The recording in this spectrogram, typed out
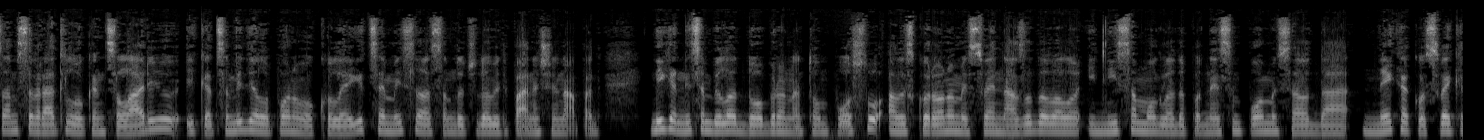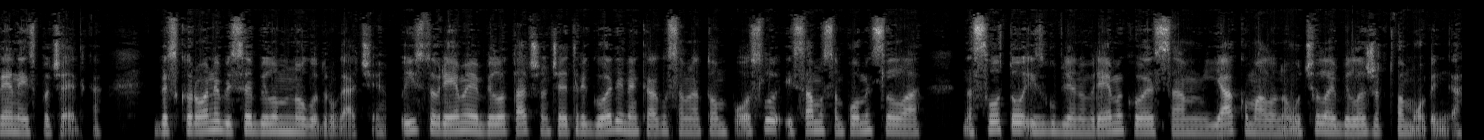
sam se vratila u kancelariju i kad sam vidjela ponovo kolegice, mislila sam da ću dobiti panični napad. Nikad nisam bila dobro na tom poslu, ali s koronom je sve nazadovalo i nisam mogla da podnesem pomisao da nekako sve krene iz početka. Bez korone bi sve bilo mnogo drugačije. U isto vrijeme je bilo tačno četiri godine kako sam na tom poslu i samo sam pomislila na svo to izgubljeno vrijeme koje sam jako malo naučila i bila žrtva mobinga.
